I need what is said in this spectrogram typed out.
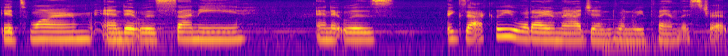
It's warm and it was sunny, and it was exactly what I imagined when we planned this trip.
